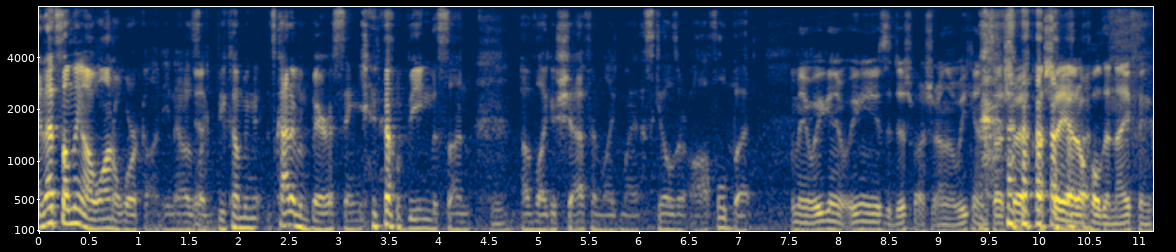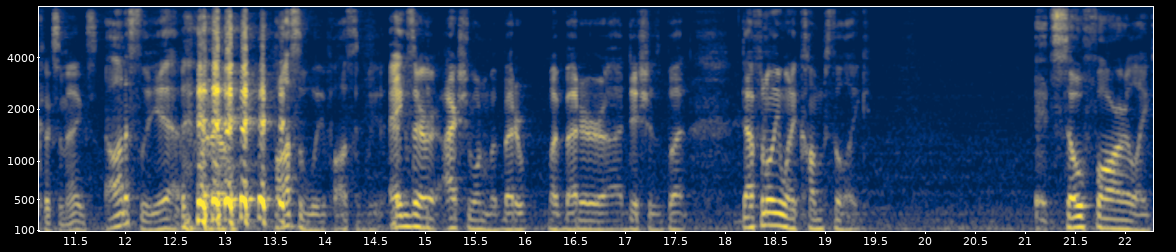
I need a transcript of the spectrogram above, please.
And that's something I want to work on. You know, it's Yeah. like becoming. It's kind of embarrassing, you know, being the son of like a chef, and like my skills are awful, but. I mean, we can, we can use the dishwasher on the weekends. I'll show, I'll show you how to hold a knife and cook some eggs. Honestly, yeah, uh, possibly, possibly. Eggs are actually one of my better my better uh, dishes, but definitely when it comes to like, it's so far like,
